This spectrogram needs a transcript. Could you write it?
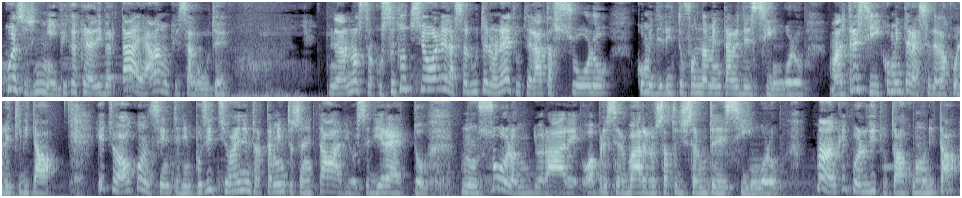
Questo significa che la libertà è anche salute. Nella nostra Costituzione la salute non è tutelata solo come diritto fondamentale del singolo, ma altresì come interesse della collettività. E ciò consente l'imposizione di un trattamento sanitario, se diretto non solo a migliorare o a preservare lo stato di salute del singolo, ma anche quello di tutta la comunità,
